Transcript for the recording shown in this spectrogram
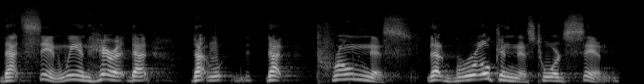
that sin. We inherit that, that, that proneness, that brokenness towards sin.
